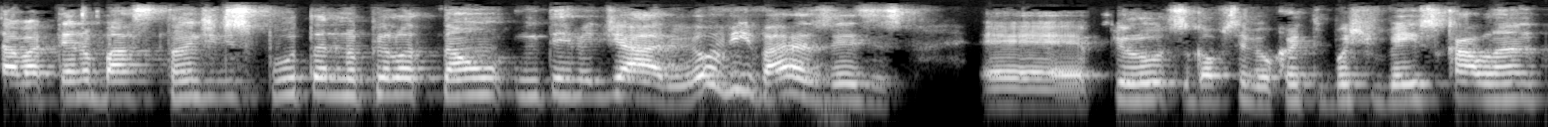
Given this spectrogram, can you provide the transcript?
estava tendo bastante disputa no pelotão intermediário. Eu vi várias vezes é, pilotos, igual você vê, o Kurt Busch veio escalando,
